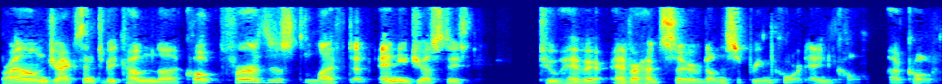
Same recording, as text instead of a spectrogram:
Brown Jackson to become the, quote, furthest left of any justice to ever, ever had served on the Supreme Court, end quote.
